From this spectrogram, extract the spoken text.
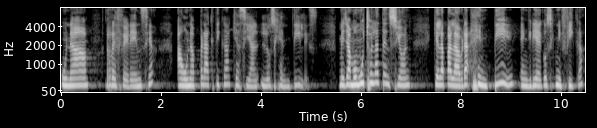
una referencia a una práctica que hacían los gentiles. Me llamó mucho la atención que la palabra gentil en griego significa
